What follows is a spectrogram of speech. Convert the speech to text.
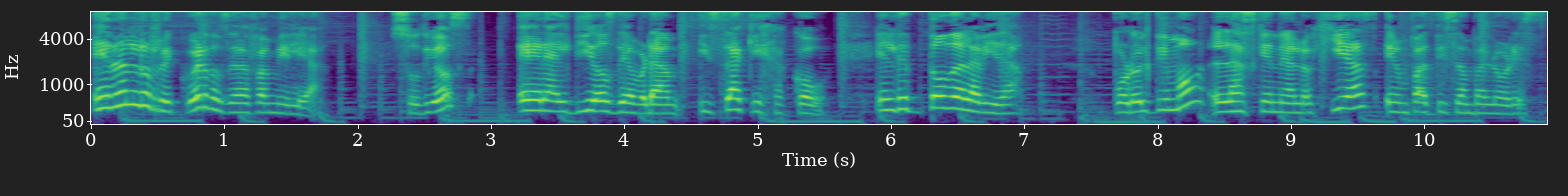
Eran los recuerdos de la familia. Su Dios era el Dios de Abraham, Isaac y Jacob, el de toda la vida. Por último, las genealogías enfatizan valores.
